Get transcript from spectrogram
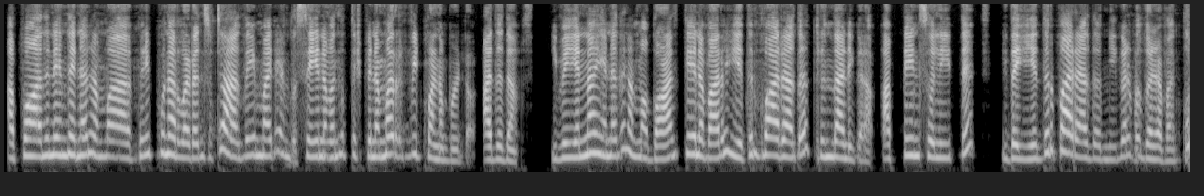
அப்போ அதுல இருந்து என்ன நம்ம விழிப்புணர்வு அடைஞ்சிட்டு அதே மாதிரி அந்த செயலை வந்து திருப்பி நம்ம ரிப்பீட் பண்ண போயிட்டோம். அதுதான். இவை என்ன என்னது? நம்ம வாழ்க்கையில வர எதிர்பாராத திருந்தாளிகள்? அப்படின்னு சொல்லிட்டு இந்த எதிர்பாராத நிகழ்வுகளை வந்து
